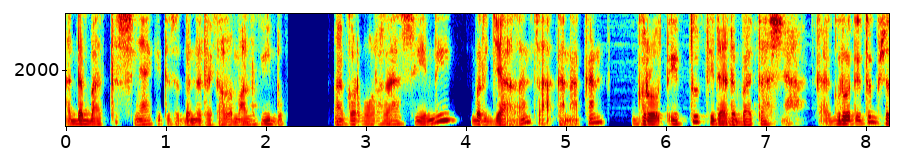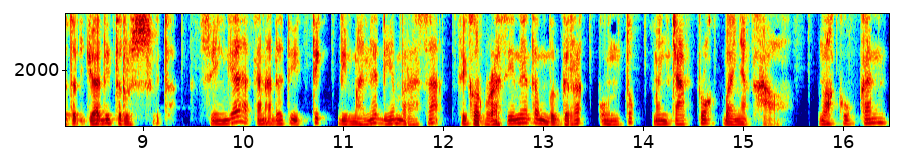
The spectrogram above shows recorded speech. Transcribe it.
Ada batasnya gitu sebenarnya kalau makhluk hidup. Nah korporasi ini berjalan seakan-akan growth itu tidak ada batasnya. Growth itu bisa terjadi terus gitu sehingga akan ada titik di mana dia merasa si korporasi ini akan bergerak untuk mencaplok banyak hal. Melakukan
